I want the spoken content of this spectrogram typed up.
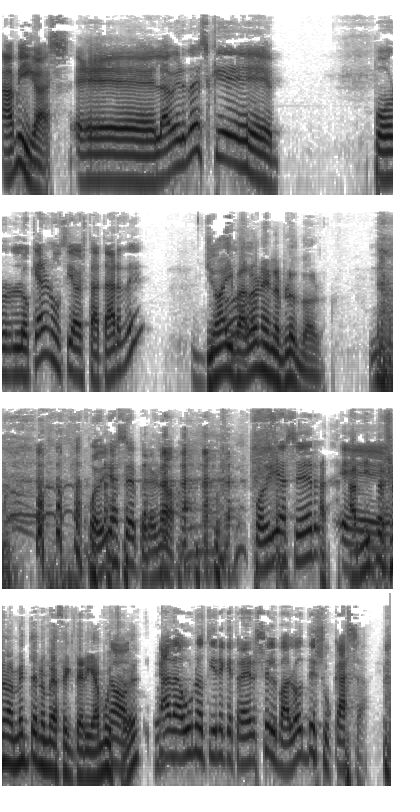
amigas, eh, la verdad es que por lo que han anunciado esta tarde, yo- No hay balón en el Blood Bowl. podría ser, pero no. Podría ser. A mí eh, personalmente no me afectaría mucho, no, ¿eh? Cada uno tiene que traerse el balón de su casa.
